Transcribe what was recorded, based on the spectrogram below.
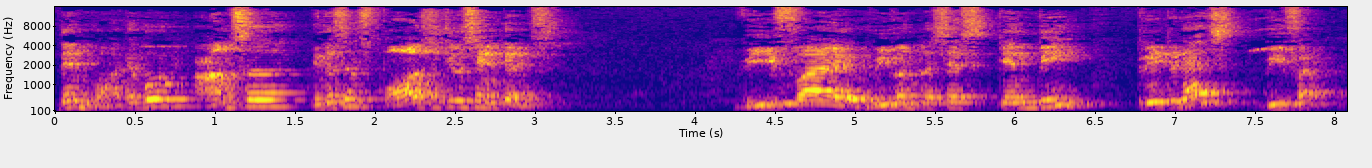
Then what about answer? In the sense positive sentence. V5, V1 plus S can be treated as V5.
